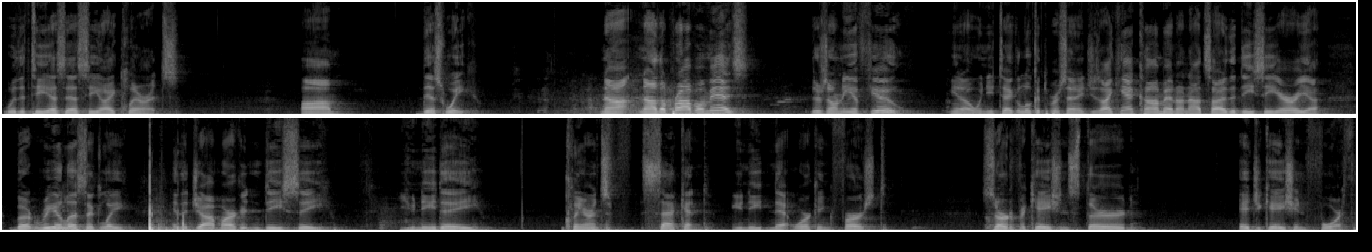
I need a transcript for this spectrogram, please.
with a TSSCI clearance um, this week. Now, now the problem is, there's only a few. You know, when you take a look at the percentages, I can't comment on outside of the D.C. area, but realistically, in the job market in D.C., you need a clearance second. You need networking first. Certifications third. Education fourth.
